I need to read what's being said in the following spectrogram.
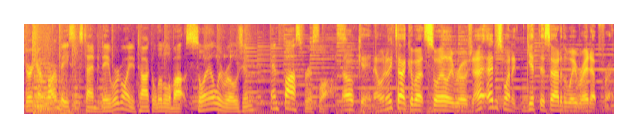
During our Farm Basics time today, we're going to talk a little about soil erosion and phosphorus loss. Okay, now when we talk about soil erosion, I, I, just want to get this out of the way right up front.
